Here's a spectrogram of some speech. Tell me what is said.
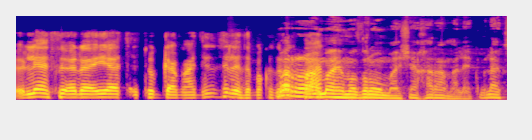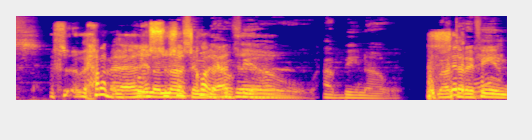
لها ثنائيات أتوقع مع دينزل إذا ما كنت مرة. ما هي مظلومة يا شيخ حرام عليك بالعكس حرام على الناس ال Suicide Squad عاد فيها وحابينها ومعترفين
